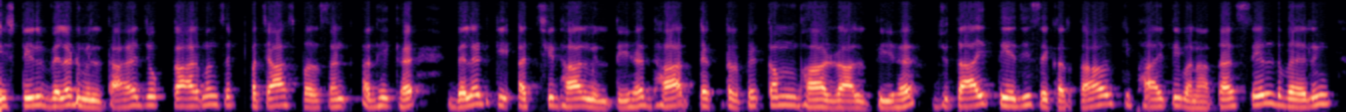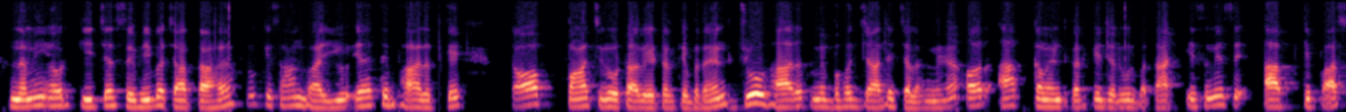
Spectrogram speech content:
स्टील बेलेट मिलता है, जो कार्बन से 50 परसेंट अधिक है। बेलेट की अच्छी धार मिलती है, धार ट्रैक्टर पे कम भार डालती है, जुताई तेज़ी से करता है और किफायती बनाता है। सेल्ड बेरिंग नमी और कीचड़ से भी बचाता है। तो किसान भाइयों, यह थे भारत के टॉप पाँच रोटावेटर के ब्रांड जो भारत में बहुत ज़्यादा चलन में है और आप कमेंट करके ज़रूर बताएँ, इसमें से आपके पास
